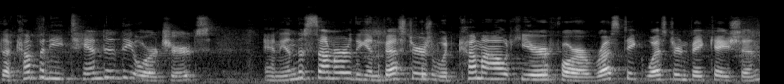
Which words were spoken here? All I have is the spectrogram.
the company tended the orchards and in the summer, the investors would come out here for a rustic western vacation,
